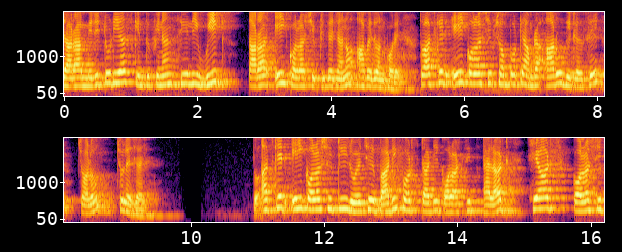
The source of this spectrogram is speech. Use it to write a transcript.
যারা মেরিটোরিয়াস কিন্তু ফিনান্সিয়ালি উইক তারা এই স্কলারশিপটিতে যেন আবেদন করে। তো আজকের এই স্কলারশিপ সম্পর্কে আমরা আরও ডিটেলসে চলো চলে যাই। তো আজকের এই স্কলারশিপটি রয়েছে Buddy for Study scholarship alert here's scholarship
